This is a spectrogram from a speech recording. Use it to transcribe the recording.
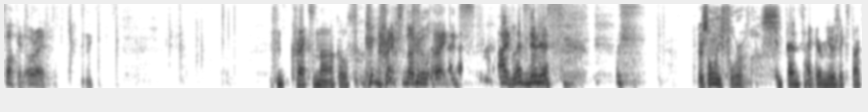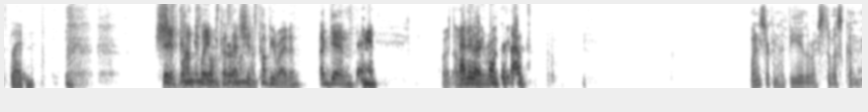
Fuck it. All right. Cracks knuckles. Cracks knuckle. I, it's Alright, let's do this. There's only four of us. Intense hacker music starts playing. shit can't play it because that shit's us. copyrighted again. All right, I'm gonna Editor, mute me real cut this out. When is there gonna be the rest of us coming?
